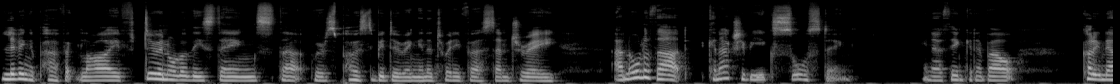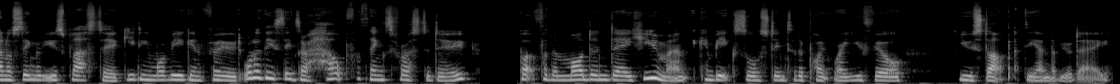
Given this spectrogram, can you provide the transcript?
living a perfect life, doing all of these things that we're supposed to be doing in the 21st century. And all of that can actually be exhausting. You know, thinking about cutting down on single use plastic, eating more vegan food, all of these things are helpful things for us to do. But for the modern day human, it can be exhausting to the point where you feel used up at the end of your day.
